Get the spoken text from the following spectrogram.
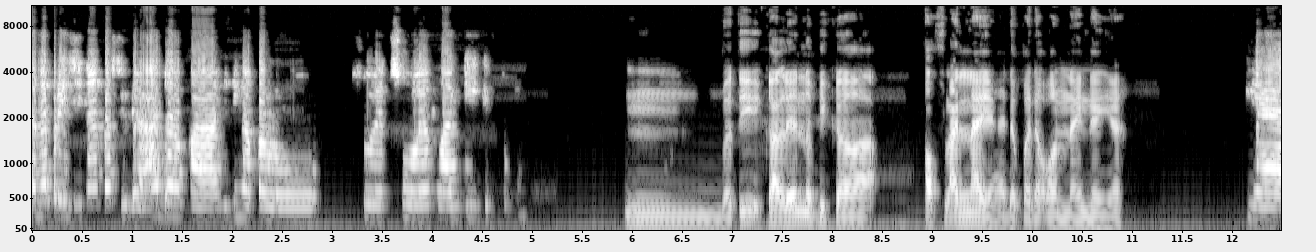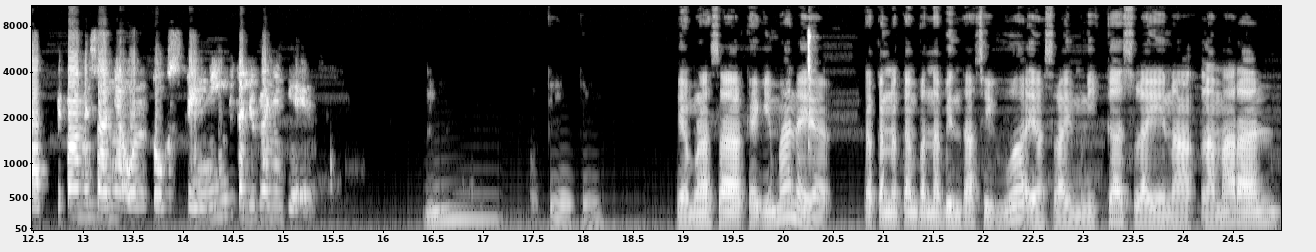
karena perizinan pasti udah ada kan jadi nggak perlu sulit-sulit lagi gitu. Hmm berarti kalian lebih ke offline lah ya daripada online nya ya? Ya tapi kalau misalnya untuk streaming kita juga nyediain. Hmm oke okay, oke. Okay. ya merasa kayak gimana ya rekan-rekan pernah bintasi gue yang selain menikah selain lamaran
